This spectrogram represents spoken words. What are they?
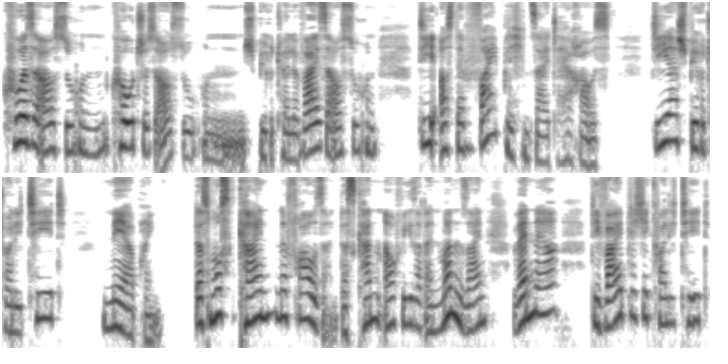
Kurse aussuchen, Coaches aussuchen, spirituelle Weise aussuchen, die aus der weiblichen Seite heraus dir Spiritualität näher bringen. Das muss keine Frau sein. Das kann auch, wie gesagt, ein Mann sein, wenn er die weibliche Qualität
